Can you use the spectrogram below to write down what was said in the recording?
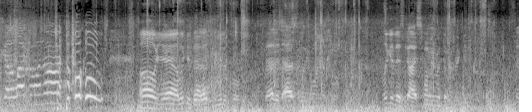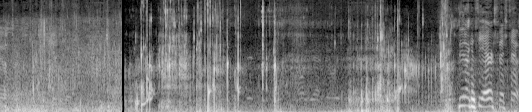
We got a lot going on. oh yeah, look at that. That's beautiful. That is absolutely wonderful. Look at this guy swimming with the freaking sailfish. Dude, I can see Eric's fish too.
